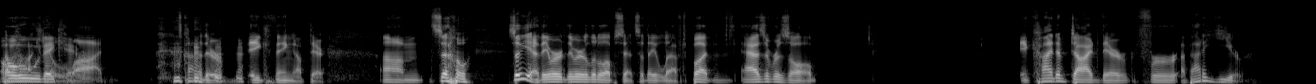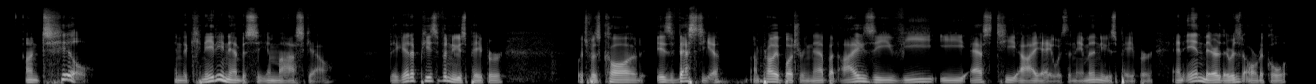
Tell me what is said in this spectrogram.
Oh, they care a lot. It's kind of their big thing up there. Um, so so yeah, they were they were a little upset, so they left. But as a result, it kind of died there for about a year until in the Canadian embassy in Moscow, they get a piece of a newspaper which was called Izvestia. I'm probably butchering that, but I Z V E S T I A was the name of the newspaper. And in there, there was an article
